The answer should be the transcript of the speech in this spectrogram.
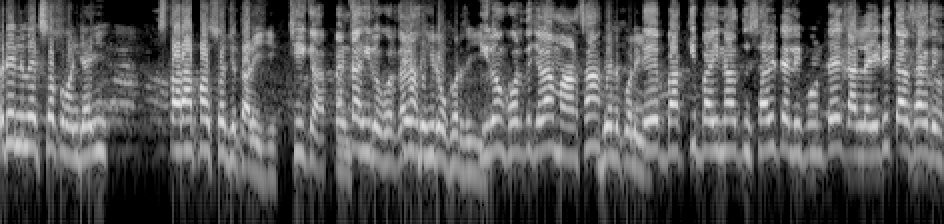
99151 ਜੀ। 17544 ਜੀ। ਠੀਕ ਆ ਪਿੰਡਾ ਹੀਰੋ ਖੁਰਦਾ ਨਾ? ਹੀਰੋ ਖੁਰਦ ਜੀ। ਹੀਰੋ ਖੁਰਦ ਜਿਹੜਾ ਮਾਨਸਾ। ਬਿਲਕੁਲ ਜੀ। ਤੇ ਬਾਕੀ ਬਾਈ ਨਾਲ ਤੁਸੀਂ ਸਾਰੀ ਟੈਲੀਫੋਨ ਤੇ ਗੱਲ ਹੈ ਜਿਹੜੀ ਕਰ ਸਕਦੇ ਹੋ।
